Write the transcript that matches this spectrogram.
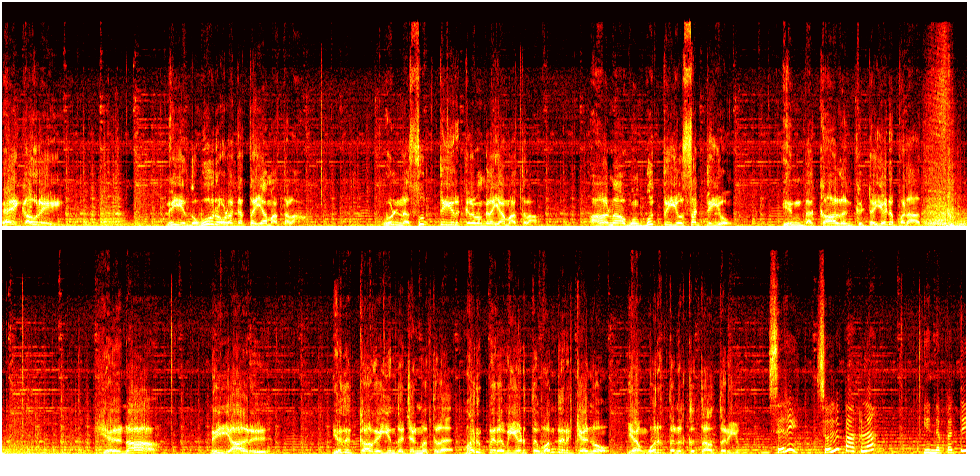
ஏய் கௌரி! நீ இந்த ஊர் உலகத்தை ஏமாத்தலாம். உன்னை சுத்தி இருக்கிறவங்களை ஏமாத்தலாம். ஆனா உன் புத்தியும் சக்தியும் இந்த காலன் கிட்ட எடுபடாது. ஏன்னா நீ யாரு? எதுக்காக இந்த ஜென்மத்துல மறுபிறவி எடுத்து வந்திருக்கேனோ என் ஒருத்தனுக்கு தான் தெரியும். சரி சொல்லு பார்க்கலாம் என்னை பத்தி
